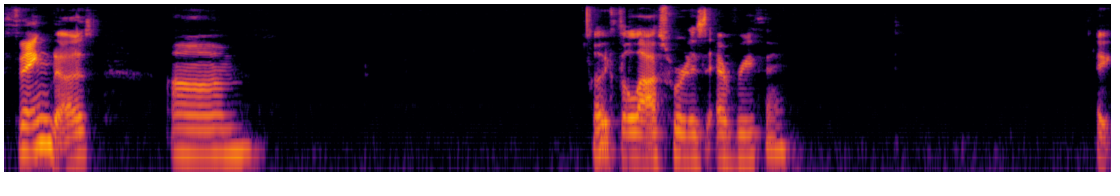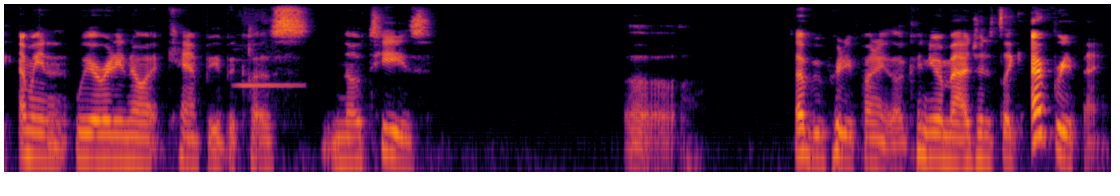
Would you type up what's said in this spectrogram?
thing does. Um, like the last word is everything. I mean, we already know it can't be because no T's. Uh, That'd be pretty funny though. Can you imagine? It's like everything.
